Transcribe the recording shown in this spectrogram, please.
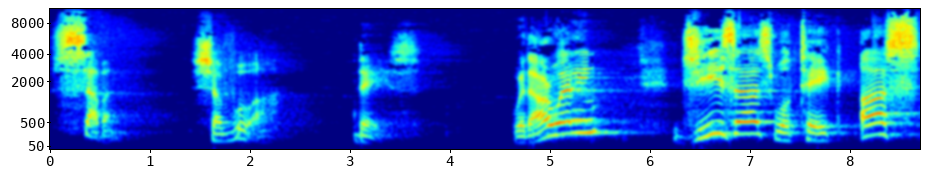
seven Shavua days. With our wedding, Jesus will take us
